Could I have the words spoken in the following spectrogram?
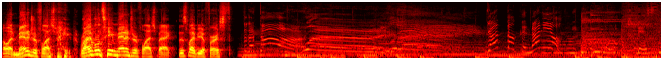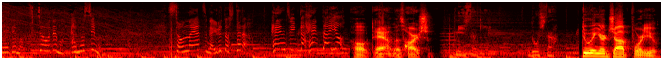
Oh, and manager flashback. Rival team manager flashback. This might be a first. Oh, damn, that's harsh. Doing your job for you,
